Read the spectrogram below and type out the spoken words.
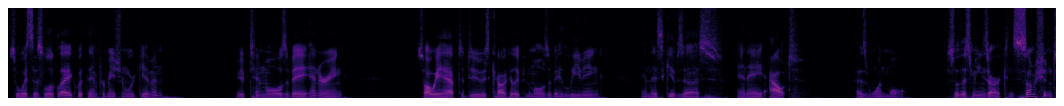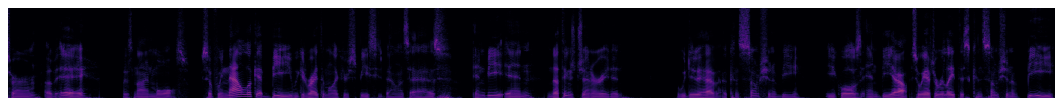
So what's this look like with the information we're given? We have 10 moles of A entering. So all we have to do is calculate for the moles of A leaving, and this gives us Na out as 1 mole. So this means our consumption term of A is 9 moles. So if we now look at B, we could write the molecular species balance as NB in, nothing's generated, but we do have a consumption of B equals NB out. So we have to relate this consumption of B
